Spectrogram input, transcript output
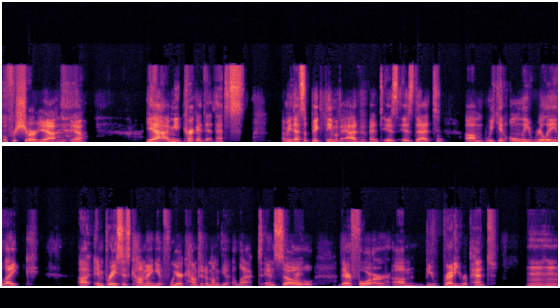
Oh, for sure. Yeah, yeah, yeah. I mean, Kirk, that, that's, I mean, that's a big theme of Advent is is that um, we can only really like uh, embrace his coming if we are counted among the elect. And so, right. therefore, um, be ready, repent. Mm-hmm.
